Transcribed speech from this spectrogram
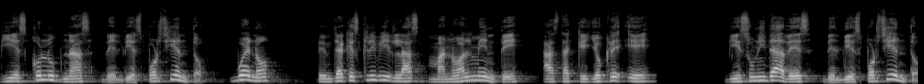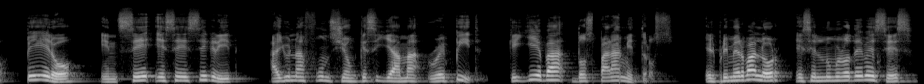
10 columnas del 10%? Bueno, tendría que escribirlas manualmente hasta que yo creé 10 unidades del 10%. Pero en CSS Grid hay una función que se llama repeat, que lleva dos parámetros. El primer valor es el número de veces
